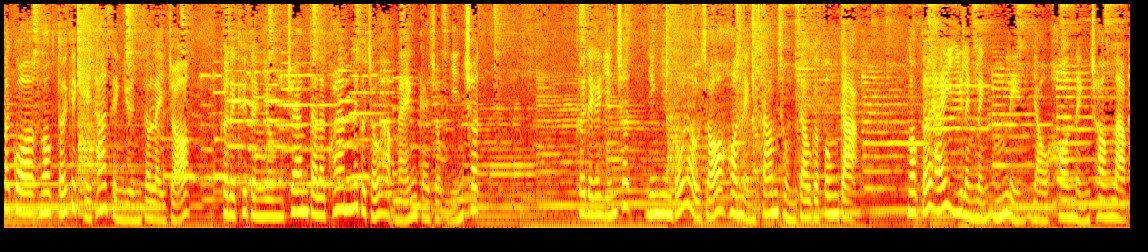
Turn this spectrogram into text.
不過樂隊嘅其他成員就嚟咗，佢哋決定用 Jam d e l a c r a m 呢個組合名繼續演出。佢哋嘅演出仍然保留咗漢寧三重奏嘅風格。樂隊喺二零零五年由漢寧創立，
